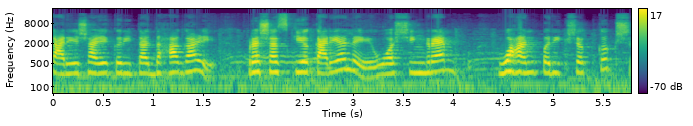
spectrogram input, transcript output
कार्यशाळेकरिता दहा गाळे प्रशासकीय कार्यालये वॉशिंग रॅम्प वाहन परीक्षक कक्ष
